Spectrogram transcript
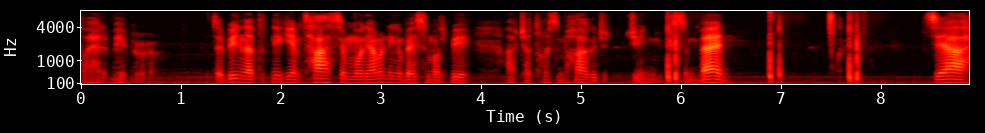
fire paper. За би надад нэг юм цаас юм уу ямар нэгэн байсан бол би авч чадах байсан бахаа гэж бодож ийн гэсэн байна. За.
